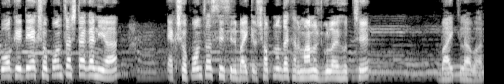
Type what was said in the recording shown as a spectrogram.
পকেটে একশো পঞ্চাশ টাকা নিয়া একশো পঞ্চাশ সিসির বাইকের স্বপ্ন দেখার মানুষগুলাই হচ্ছে বাইক লাভার।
